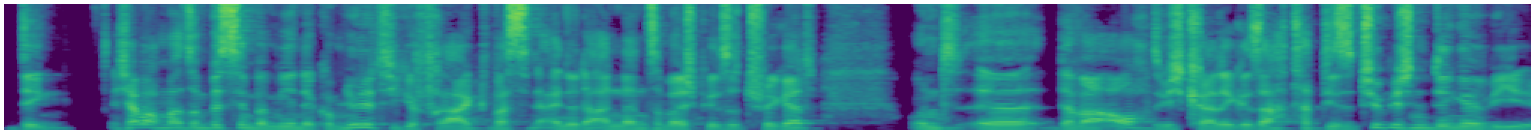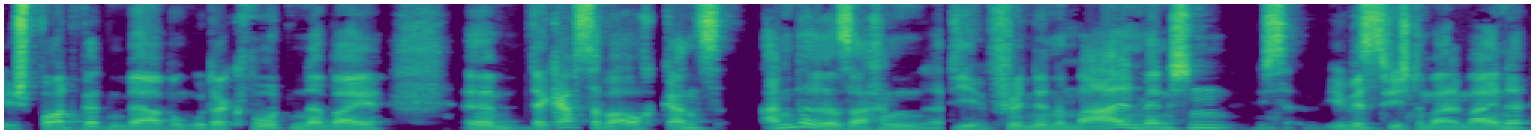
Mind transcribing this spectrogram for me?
Ding. Ich habe auch mal so ein bisschen bei mir in der Community gefragt, was den einen oder anderen zum Beispiel so triggert. Und äh, da war auch, wie ich gerade gesagt habe, diese typischen Dinge wie Sportwettenwerbung oder Quoten dabei. Ähm, da gab es aber auch ganz andere Sachen, die für den normalen Menschen, ich, ihr wisst, wie ich normal meine,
